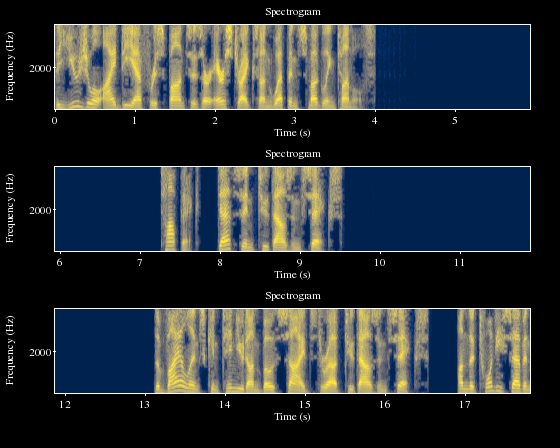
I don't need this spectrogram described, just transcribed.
The usual IDF responses are airstrikes on weapon smuggling tunnels. Topic: Deaths in 2006. The violence continued on both sides throughout 2006. On 27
